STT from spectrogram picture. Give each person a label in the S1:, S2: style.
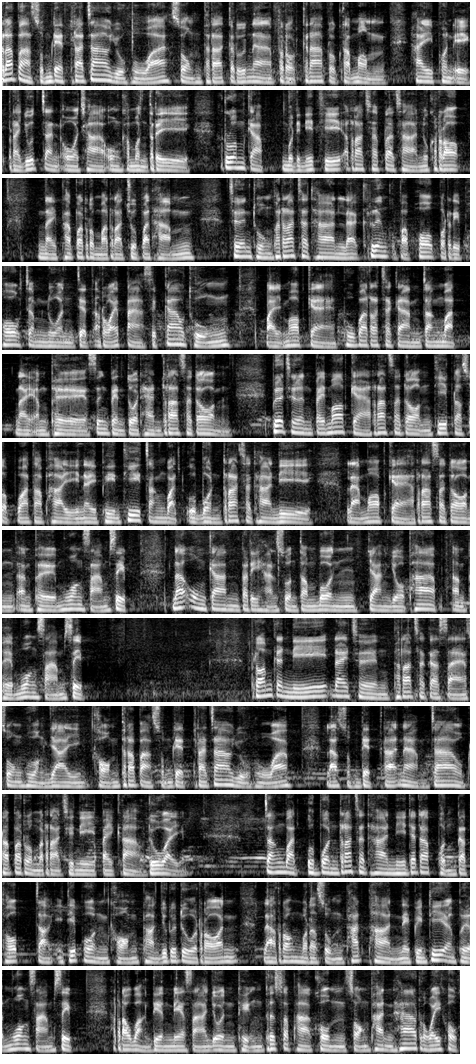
S1: พระบาทสมเด็จพระเจ้าอยู่หัว ทรงพระกรุณาโปรดเกล้าโปรดกระหม่อม ให้พลเอกประยุทธ์จันทร์โอชาองคมนตรี ร่วมกับมูลนิธิราชประชานุเคราะห์ ในพระบรมราชูปถัมภ์เชิญถุงพระราชทานและเครื่องอุปโภคบริโภคจำนวน 789 ถุง ไปมอบแก่ผู้ว่าราชการจังหวัด ในอำเภอ ซึ่งเป็นตัวแทนราษฎร เพื่อเชิญไปมอบแก่ราษฎรที่ประสบวาตภัยในพื้นที่จังหวัดอุบลราชธานี และมอบแก่ราษฎรอำเภอม่วง 30 ณองค์การบริหารส่วนตำบลยางโยภาพอำเภอม่วง 30พร้อมกันนี้ได้เชิญพระราชกระแสทรงห่วงใยของพระบาทสมเด็จพระเจ้าอยู่หัว และสมเด็จพระนามเจ้าพระบรมราชินีไปกล่าวด้วย จังหวัดอุบลราชธานีได้รับผลกระทบจากอิทธิพลของพายุฤดูร้อน และร่องมรสุมพัดผ่านในพื้นที่อำเภอม่วง 30 ระหว่างเดือนเมษายนถึงพฤษภาคม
